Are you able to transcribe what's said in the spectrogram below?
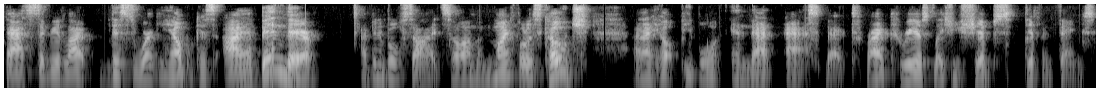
facets of your life, this is where I can help because I have been there. I've been on both sides. So I'm a mindfulness coach and I help people in that aspect, right? Careers, relationships, different things.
